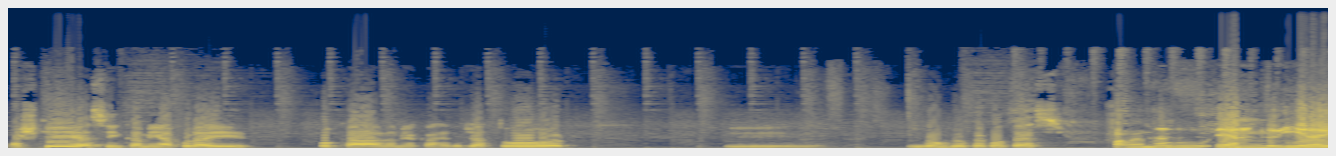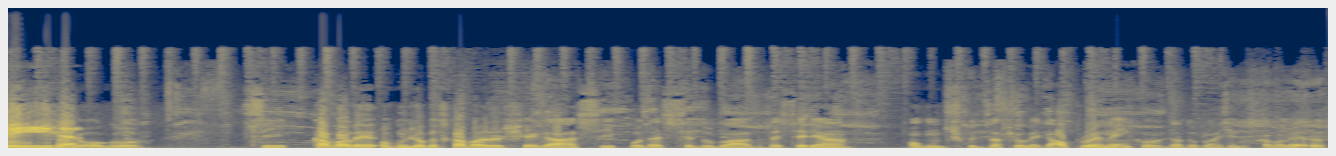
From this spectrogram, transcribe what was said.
Acho que assim, caminhar por aí, focar na minha carreira de ator e, e vamos ver o que acontece. Falando Tá certo, em e aí, né? jogo, se Cavaleiro, algum jogo dos Cavaleiros chegasse e pudesse ser dublado, vocês teriam algum tipo de desafio legal pro elenco da dublagem dos Cavaleiros?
